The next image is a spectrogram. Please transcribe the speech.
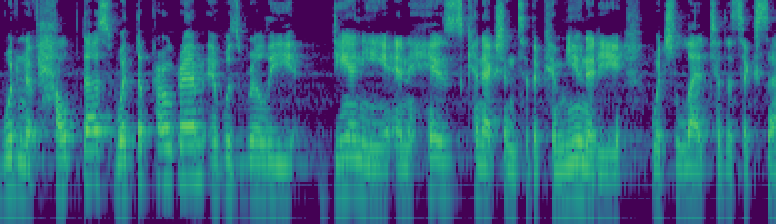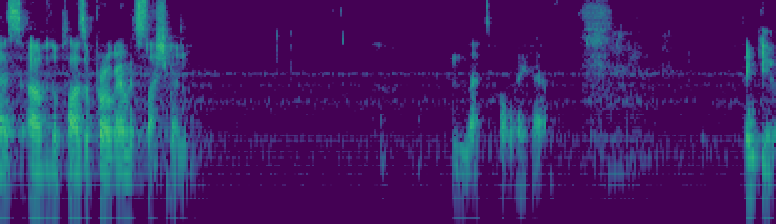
wouldn't have helped us with the program. It was really Danny and his connection to the community which led to the success of the Plaza program at Schlessman. And that's all I have. Thank you.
